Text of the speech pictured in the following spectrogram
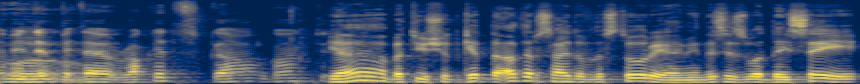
I mean, the, the rockets go, going to. Yeah, but you should get the other side of the story. I mean, this is what they say,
